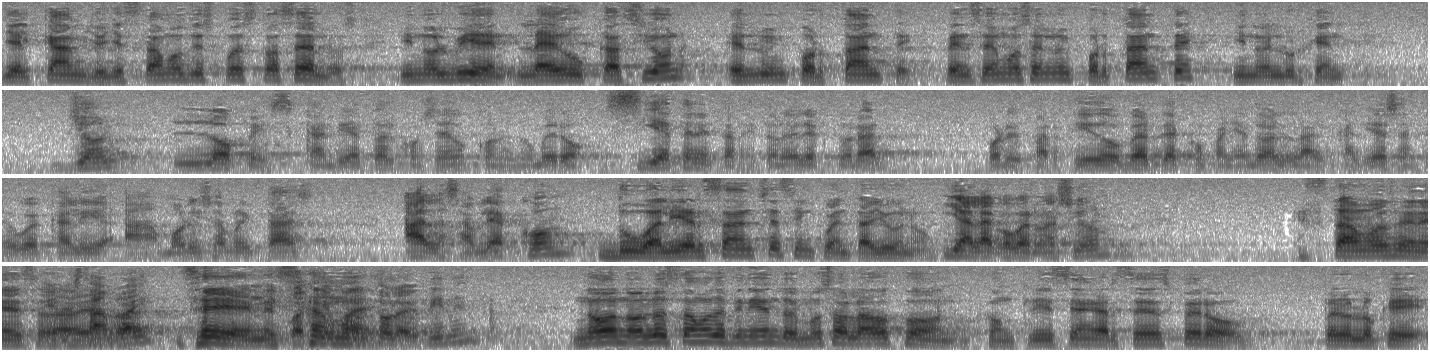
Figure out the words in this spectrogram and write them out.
y el cambio y estamos dispuestos a hacerlos. Y no olviden, la educación es lo importante, pensemos en lo importante y no en lo urgente. John López, candidato al Consejo con el número 7 en el tarjetón electoral por el Partido Verde, acompañando a la Alcaldía de Santiago de Cali, a Mauricio Amritas, a la Asamblea con... Duvalier Sánchez, 51. ¿Y a la Gobernación? Estamos en eso. ¿En stand-by? Sí, en, ¿En cualquier momento lo definen? No, no lo estamos definiendo, hemos hablado con Cristian Garcés, pero, pero lo que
